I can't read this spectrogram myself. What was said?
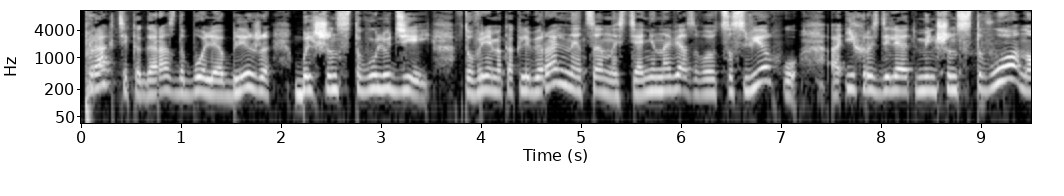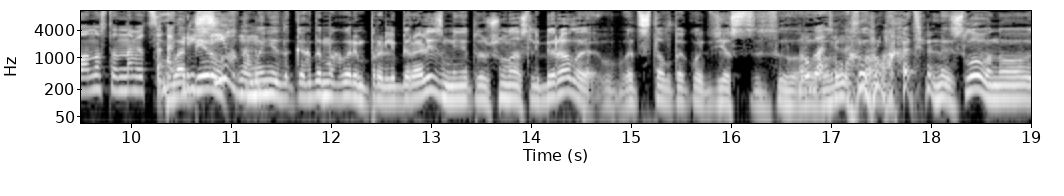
практика, гораздо более ближе большинству людей, в то время как либеральные ценности, они навязываются сверху, а их разделяют меньшинство, но оно становится агрессивным. Мы не, когда мы говорим про либерализм, не, потому что у нас либералы, это стало такое ругательное, ру, слово. ругательное слово, но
